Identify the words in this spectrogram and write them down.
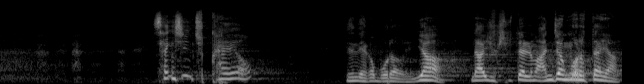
생신 축하해요. 그래서 내가 뭐라 그래? 야, 나 60 되려면 안장 멀었다, 야.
